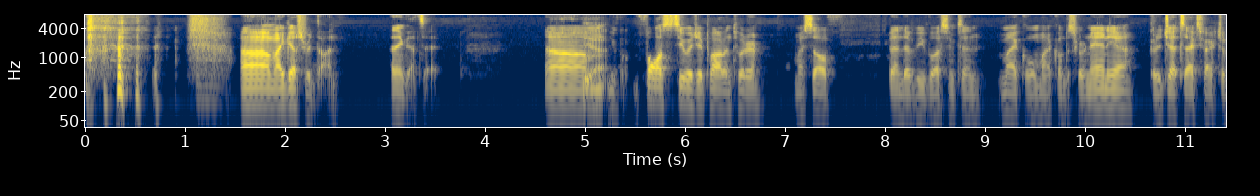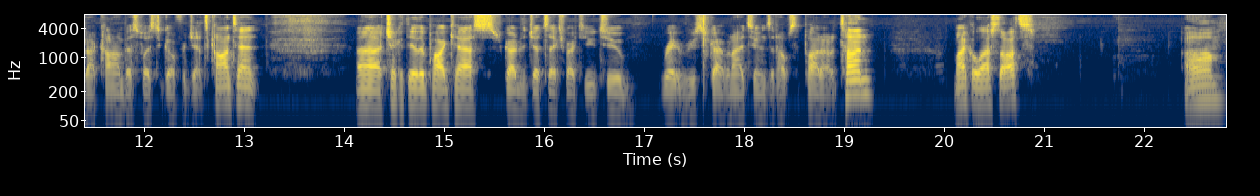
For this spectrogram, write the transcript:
um, I guess we're done. I think that's it. Um, Yeah. follow us at CYJ Pod on Twitter. Myself, Ben W. Blessington, Michael, Michael underscore Nania. Go to jetsxfactor.com, best place to go for Jets content. Uh, check out the other podcasts. Subscribe to the Jets X Factor YouTube. Rate, review, subscribe on iTunes. It helps the pod out a ton. Michael, last thoughts? Um,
